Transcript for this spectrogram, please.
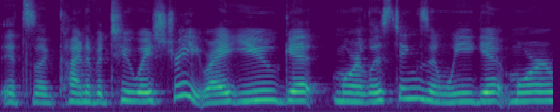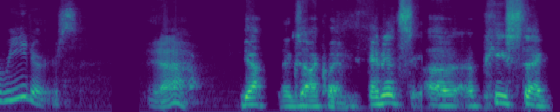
it's a kind of a two way street, right? You get more listings and we get more readers. Yeah. Yeah, exactly. And it's a, a piece that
